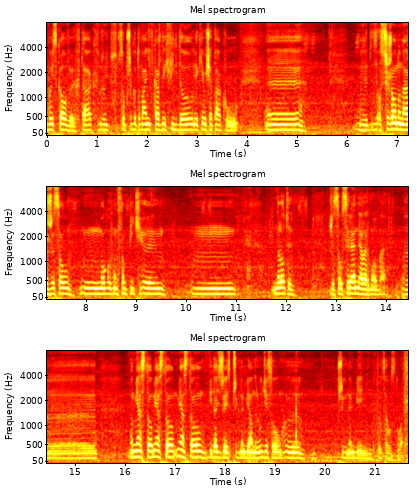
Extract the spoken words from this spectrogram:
wojskowych, tak? Są przygotowani w każdej chwili do jakiegoś ataku. E, Ostrzeżono nas, że są, m, mogą nastąpić e, mm, naloty, że są syreny alarmowe. E, No miasto, miasto, miasto widać, że jest przygnębione. Ludzie są przygnębieni tą całą sytuacją.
